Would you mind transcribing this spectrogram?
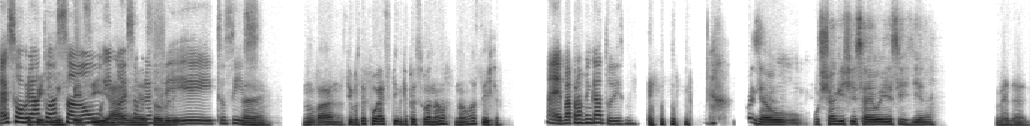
É sobre a Efeitos atuação e não é especiais, não sobre é sobre- efeitos, isso. É, não vai, se você for esse tipo de pessoa, não, não assista. É, vá pra Vingadores. né? Pois é, o, o Shang-Chi saiu aí esses dias, né? Verdade.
